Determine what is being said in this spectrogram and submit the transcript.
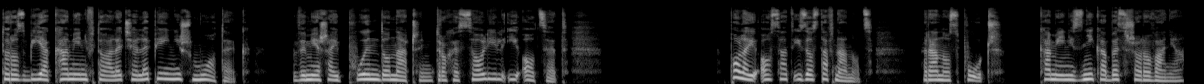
To rozbija kamień w toalecie lepiej niż młotek. Wymieszaj płyn do naczyń, trochę soli i ocet. Polej osad i zostaw na noc. Rano spłucz. Kamień znika bez szorowania.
